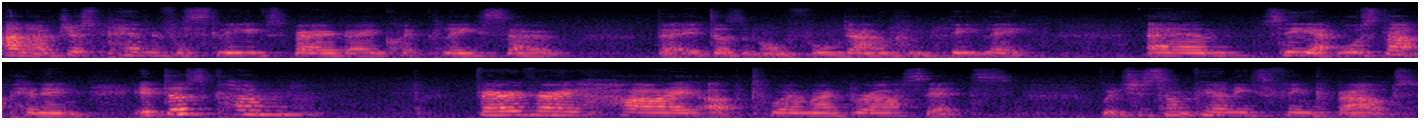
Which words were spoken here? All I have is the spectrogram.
and I've just pinned the sleeves very very quickly so that it doesn't all fall down completely. Um, so yeah, we'll start pinning. It does come very, very high up to where my bra sits, which is something I need to think about.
